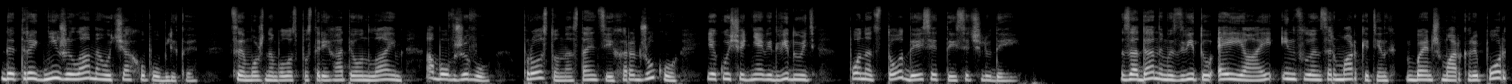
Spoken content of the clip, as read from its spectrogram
де три дні жила на очах у публіки. Це можна було спостерігати онлайн або вживу, просто на станції Хараджуку, яку щодня відвідують понад 110 тисяч людей. За даними звіту AI Influencer Marketing Benchmark Report,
